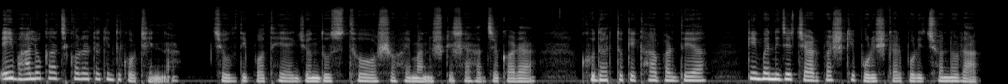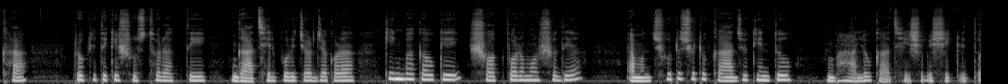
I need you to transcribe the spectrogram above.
এই ভালো কাজ করাটা কিন্তু কঠিন না। চলতি পথে একজন দুস্থ, অসহায় মানুষকে সাহায্য করা, ক্ষুধার্তকে খাবার দেয়া কিংবা নিজের চারপাশকে পরিষ্কার পরিচ্ছন্ন রাখা, প্রকৃতিকে সুস্থ রাখতে গাছের পরিচর্যা করা কিংবা কাউকে সৎ পরামর্শ দেয়া, এমন ছোট ছোট কাজও কিন্তু ভালো কাজ হিসেবে স্বীকৃত।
